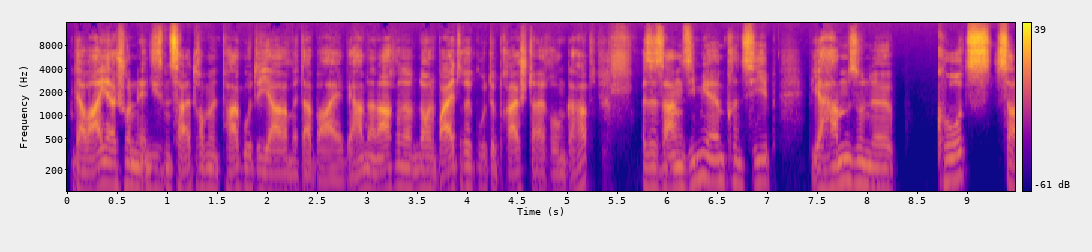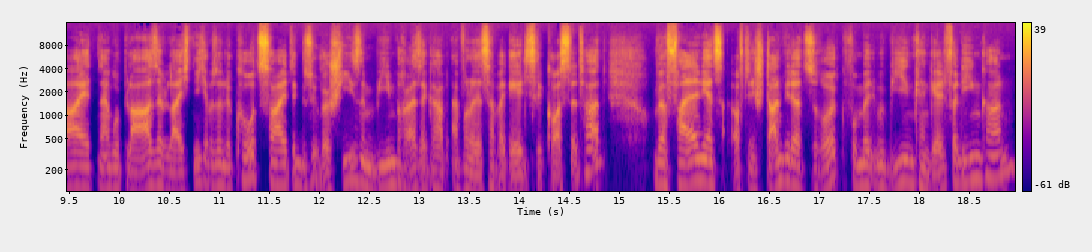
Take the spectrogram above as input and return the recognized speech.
Und da war ja schon in diesem Zeitraum ein paar gute Jahre mit dabei. Wir haben danach noch eine weitere gute Preissteigerung gehabt. Also sagen Sie mir im Prinzip, wir haben so eine Kurzzeit, na gut, Blase vielleicht nicht, aber so eine kurzzeitiges Überschießen im Beampreise gehabt, einfach nur deshalb, weil Geld es gekostet hat. Und wir fallen jetzt auf den Stand wieder zurück, wo man Immobilien kein Geld verdienen kann.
